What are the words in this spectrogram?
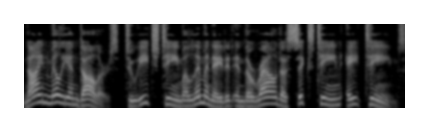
$9 million, to each team eliminated in the round of 16 8 teams.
